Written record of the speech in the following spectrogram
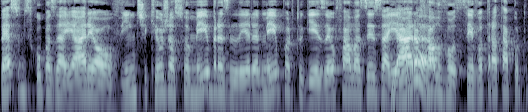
peço desculpas a Yara e ao ouvinte, que eu já sou meio brasileira, meio portuguesa. Eu falo às vezes a Yara, Nada. falo você, vou tratar por tu.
